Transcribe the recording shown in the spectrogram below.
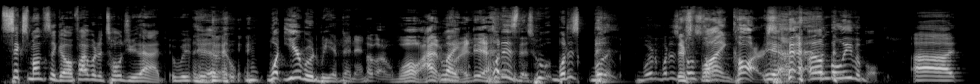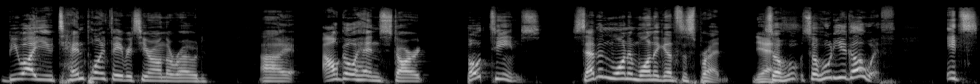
six months ago, if I would have told you that, would- uh, what year would we have been in? Whoa, I have Like, no idea. what is this? Who? What is? What, what, is? There's Coastal? flying cars. Yeah, unbelievable. Uh, BYU 10 point favorites here on the road. Uh, I'll go ahead and start. Both teams seven one and one against the spread. yeah. So who so who do you go with? It's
